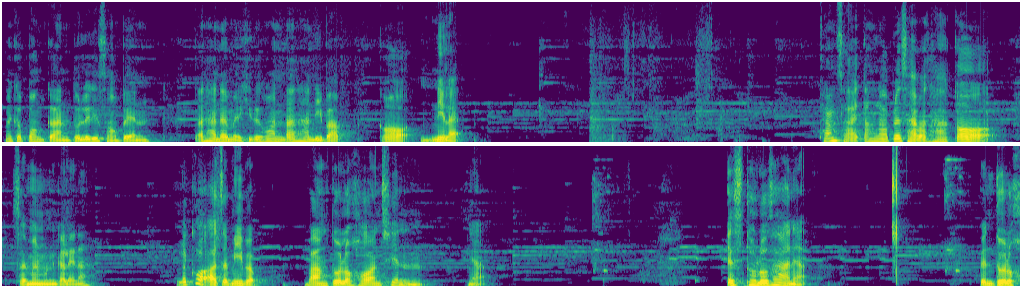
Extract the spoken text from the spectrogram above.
ไม่ก็ป้องกันตัวเลือกที่สองเป็นต้านทานดาเมจคิติคอนต้านทานดีบัฟก็นี่แหละ ทั้งสายตั้งรับและสายปะทะก็ใส่เหมือนเหมือนกันเลยนะ แล้วก็อาจจะมีแบบ บางตัวละครเช่น เนี่ยเอสโทโรซาเนี่ย เป็นตัวละค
